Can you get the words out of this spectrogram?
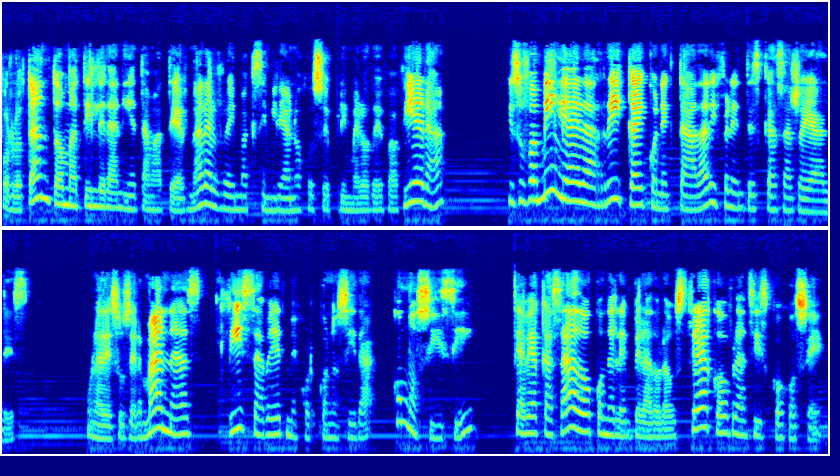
Por lo tanto, Matilde era nieta materna del rey Maximiliano José I de Baviera, y su familia era rica y conectada a diferentes casas reales. Una de sus hermanas, Elizabeth, mejor conocida como Sisi, se había casado con el emperador austriaco Francisco José.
